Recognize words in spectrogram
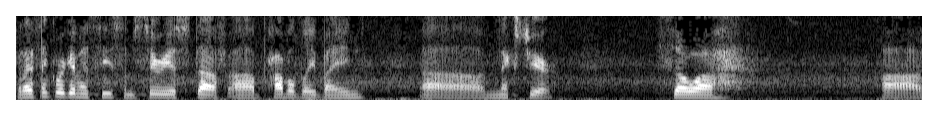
But I think we're going to see some serious stuff uh, probably by uh, next year. So uh, uh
